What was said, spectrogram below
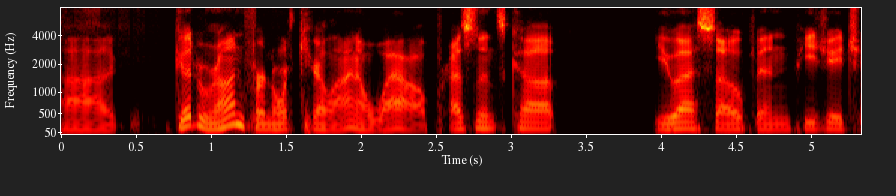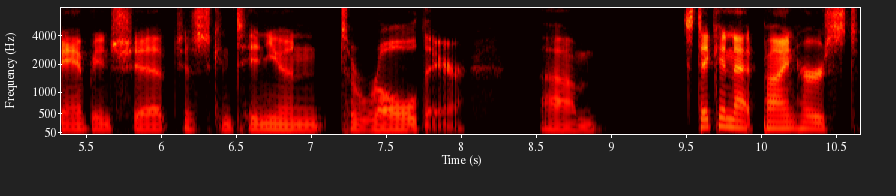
Uh, good run for North Carolina. Wow, President's Cup, U.S. Open, PGA Championship, just continuing to roll there. Um, sticking at Pinehurst,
